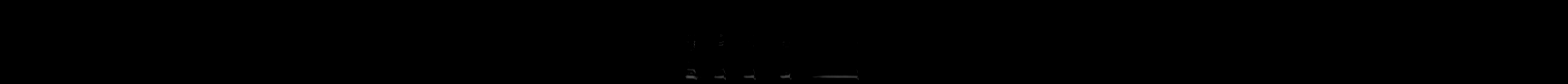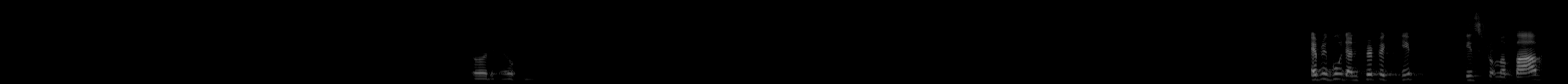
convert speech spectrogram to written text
Help me. Every good and perfect gift is from above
